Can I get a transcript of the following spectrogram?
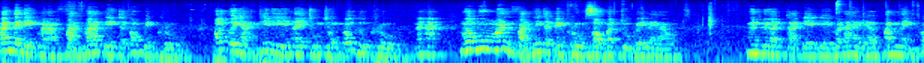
ตั้งแต่เด็กมาฝันว่าเองจะต้องเป็นครู เพราะตัวอย่างที่ดีในชุมชนก็คือครูนะคะเมื่อมุ่งมั่นฝันที่จะเป็นครูสอบบรรจุไว้แล้ว เงินเดือนจาก AA ก็ได้แล้วตำแหน่งก็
